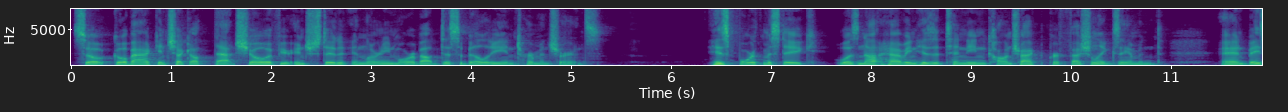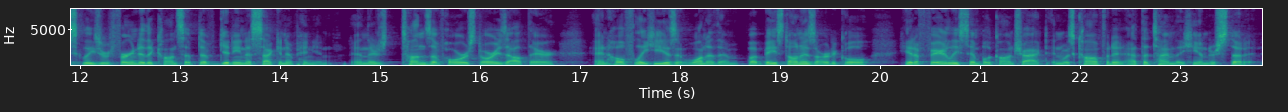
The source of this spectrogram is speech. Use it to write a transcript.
So, go back and check out that show if you're interested in learning more about disability and term insurance. His fourth mistake was not having his attending contract professionally examined. And basically, he's referring to the concept of getting a second opinion. And there's tons of horror stories out there, and hopefully, he isn't one of them. But based on his article, he had a fairly simple contract and was confident at the time that he understood it.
